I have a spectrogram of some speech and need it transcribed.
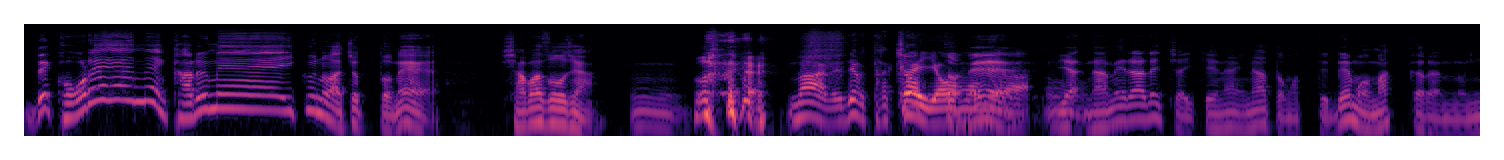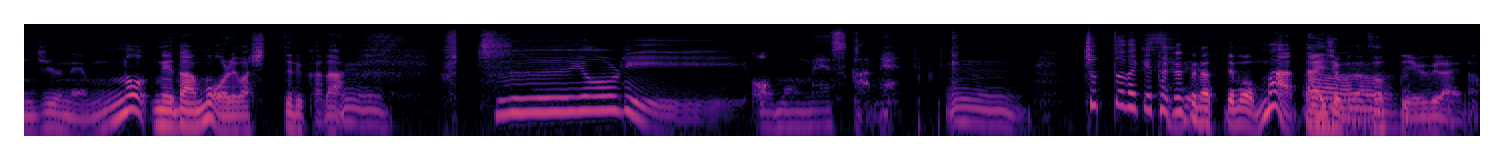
うん。でこれね軽め行くのはちょっとねシャバ像じゃん。うん。まあねでも高いよちょっと重めは。うん。いや舐められちゃいけないなと思って。でもマッカランの20年の値段も俺は知ってるから、うん普通より重めっすかね。うんちょっとだけ高くなってもまあ大丈夫だぞっていうぐらいの。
